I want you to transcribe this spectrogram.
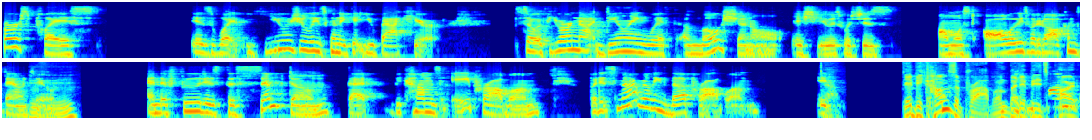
first place is what usually is going to get you back here. So if you're not dealing with emotional issues, which is almost always what it all comes down to, mm-hmm. and the food is the symptom that becomes a problem, but it's not really the problem. It, yeah. It becomes a problem, but it, it it's part.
